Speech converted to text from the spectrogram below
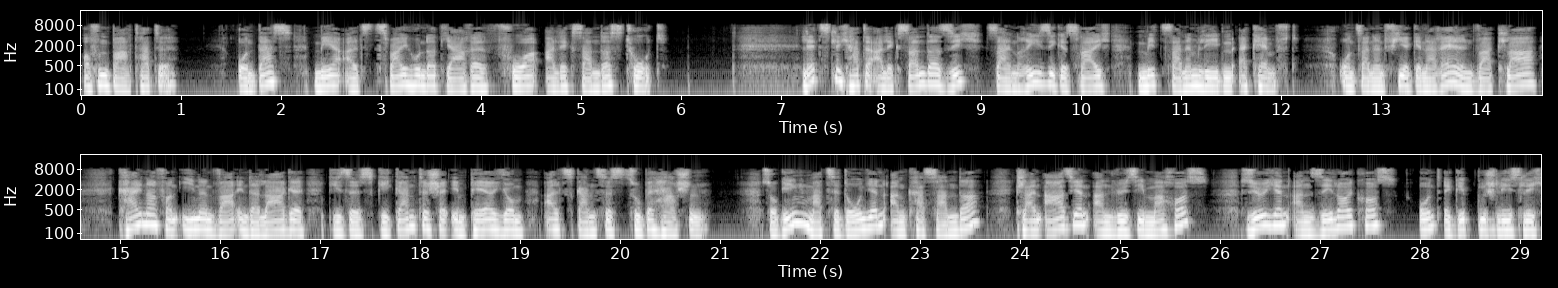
offenbart hatte. Und das mehr als 200 Jahre vor Alexanders Tod. Letztlich hatte Alexander sich sein riesiges Reich mit seinem Leben erkämpft und seinen vier Generälen war klar, keiner von ihnen war in der Lage, dieses gigantische Imperium als Ganzes zu beherrschen. So ging Mazedonien an Kassander, Kleinasien an Lysimachos, Syrien an Seleukos und Ägypten schließlich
